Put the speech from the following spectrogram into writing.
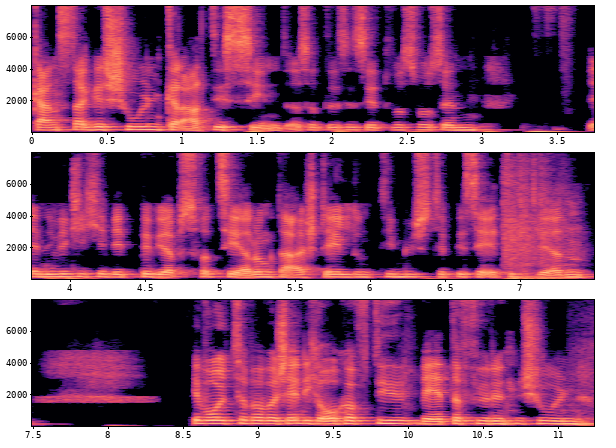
Ganztagesschulen gratis sind. Also das ist etwas, was ein, eine wirkliche Wettbewerbsverzerrung darstellt und die müsste beseitigt werden. Ihr wollt aber wahrscheinlich auch auf die weiterführenden Schulen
